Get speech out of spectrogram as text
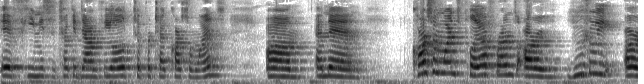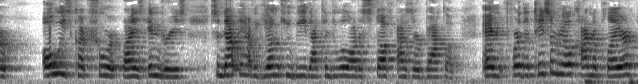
if he needs to chuck it downfield to protect Carson Wentz, um, and then Carson Wentz playoff runs are usually are always cut short by his injuries. So now they have a young QB that can do a lot of stuff as their backup. And for the Taysom Hill kind of player,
